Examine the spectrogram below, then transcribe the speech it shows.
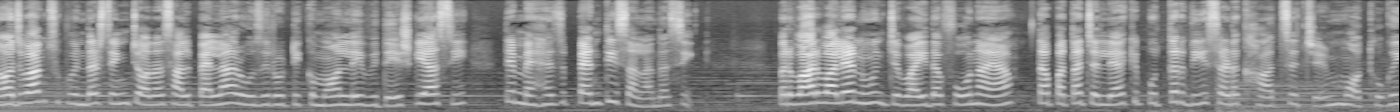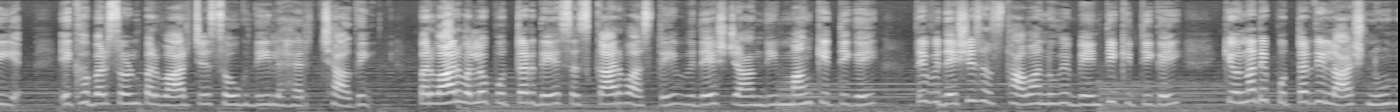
ਨੌਜਵਾਨ ਸੁਖਵਿੰਦਰ ਸਿੰਘ 14 ਸਾਲ ਪਹਿਲਾਂ ਰੋਜ਼ੀ ਰੋਟੀ ਕਮਾਉਣ ਲਈ ਵਿਦੇਸ਼ ਗਿਆ ਸੀ ਤੇ ਮਹਿਜ਼ 35 ਸਾਲਾਂ ਦਾ ਸੀ। ਪਰਿਵਾਰ ਵਾਲਿਆਂ ਨੂੰ ਜਵਾਈ ਦਾ ਫੋਨ ਆਇਆ ਤਾਂ ਪਤਾ ਚੱਲਿਆ ਕਿ ਪੁੱਤਰ ਦੀ ਸੜਕ ਹਾਦਸੇ 'ਚ ਮੌਤ ਹੋ ਗਈ ਹੈ। ਇਹ ਖਬਰ ਸੁਣ ਪਰਿਵਾਰ 'ਚ ਸੋਗ ਦੀ ਲਹਿਰ ਛਾ ਗਈ। ਪਰਿਵਾਰ ਵੱਲੋਂ ਪੁੱਤਰ ਦੇ ਸੰਸਕਾਰ ਵਾਸਤੇ ਵਿਦੇਸ਼ ਜਾਣ ਦੀ ਮੰਗ ਕੀਤੀ ਗਈ ਤੇ ਵਿਦੇਸ਼ੀ ਸੰਸਥਾਵਾਂ ਨੂੰ ਵੀ ਬੇਨਤੀ ਕੀਤੀ ਗਈ ਕਿ ਉਹਨਾਂ ਦੇ ਪੁੱਤਰ ਦੀ ਲਾਸ਼ ਨੂੰ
